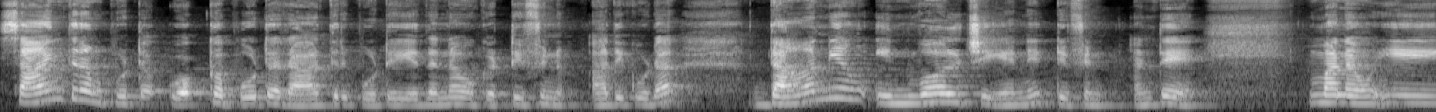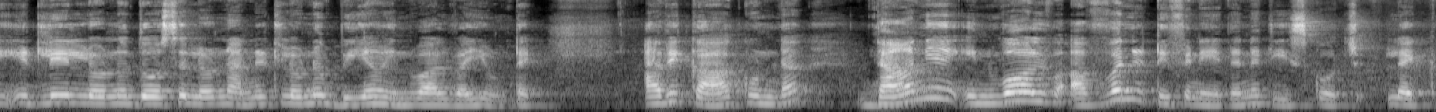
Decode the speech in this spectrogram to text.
సాయంత్రం పూట ఒక్క పూట రాత్రి పూట ఏదైనా ఒక టిఫిన్ అది కూడా ధాన్యం ఇన్వాల్వ్ చేయని టిఫిన్. అంటే మనం ఈ ఇడ్లీల్లోనూ దోశల్లోనూ అన్నిట్లోనూ బియ్యం ఇన్వాల్వ్ అయ్యి ఉంటాయి. అవి కాకుండా ధాన్యం ఇన్వాల్వ్ అవ్వని టిఫిన్ ఏదైనా తీసుకోవచ్చు. లైక్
